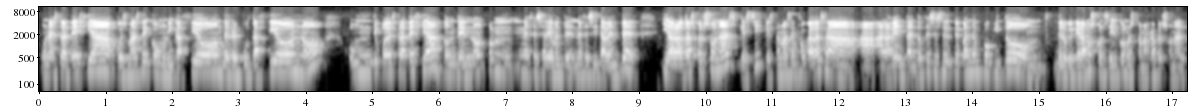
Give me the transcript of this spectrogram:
una estrategia pues más de comunicación, de reputación, ¿no? Un tipo de estrategia donde no necesariamente necesita vender y habrá otras personas que sí, que están más enfocadas a, la venta. Entonces, eso depende un poquito de lo que queramos conseguir con nuestra marca personal.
